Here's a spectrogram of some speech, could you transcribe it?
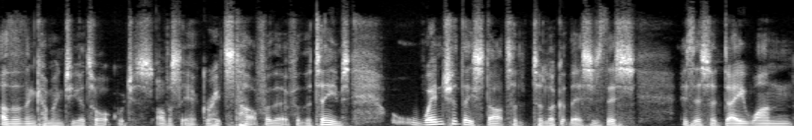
other than coming to your talk, which is obviously a great start for the for the teams, when should they start to, to look at this? Is this is this a day one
